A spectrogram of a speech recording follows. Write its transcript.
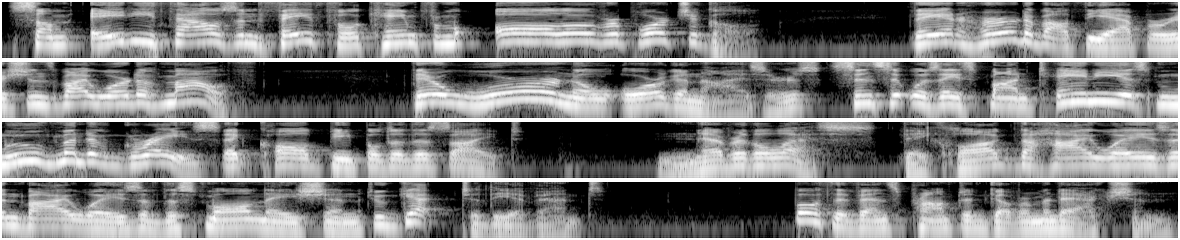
some 80,000 faithful came from all over Portugal. They had heard about the apparitions by word of mouth. There were no organizers, since it was a spontaneous movement of grace that called people to the site. Nevertheless, they clogged the highways and byways of the small nation to get to the event. Both events prompted government action.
